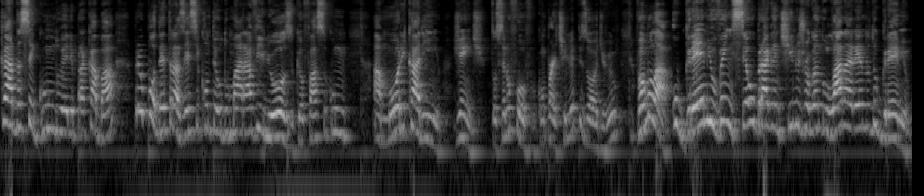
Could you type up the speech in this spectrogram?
cada segundo ele para acabar, para eu poder trazer esse conteúdo maravilhoso que eu faço com amor e carinho. Gente, tô sendo fofo, compartilha o episódio, viu? Vamos lá. O Grêmio venceu o Bragantino jogando lá na Arena do Grêmio.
